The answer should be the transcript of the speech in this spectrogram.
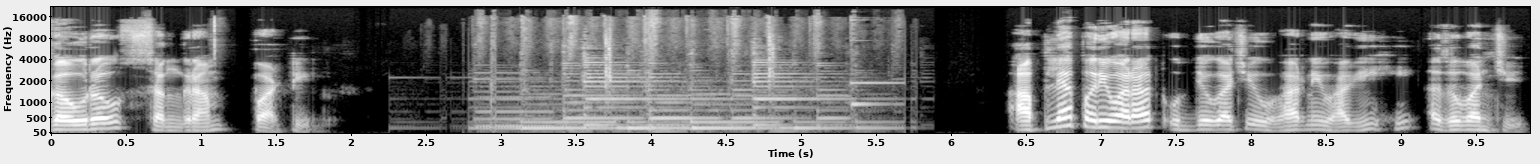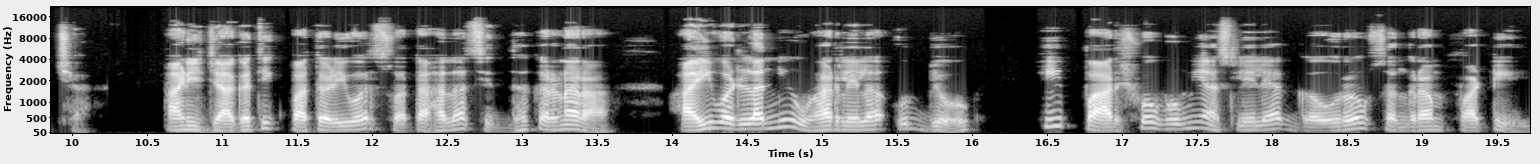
Gaurav Sangram Patil. आपल्या परिवारात उद्योगाची उभारणी व्हावी ही आजोबांची इच्छा आणि जागतिक पातळीवर स्वतःला सिद्ध करणारा आई वडिलांनी उभारलेला उद्योग ही पार्श्वभूमी असलेल्या गौरव संग्राम पाटील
